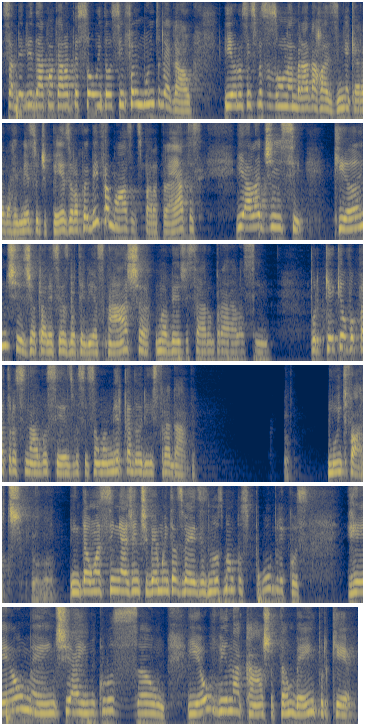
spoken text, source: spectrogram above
saber lidar com aquela pessoa. Então assim foi muito legal. E eu não sei se vocês vão lembrar da Rosinha, que era do arremesso de peso, ela foi bem famosa dos paratletas, e ela disse que antes de aparecer as loterias caixa, uma vez disseram para ela assim: por que, que eu vou patrocinar vocês? Vocês são uma mercadoria estragada. Muito forte. Então, assim, a gente vê muitas vezes nos bancos públicos realmente a inclusão. E eu vi na Caixa também, porque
